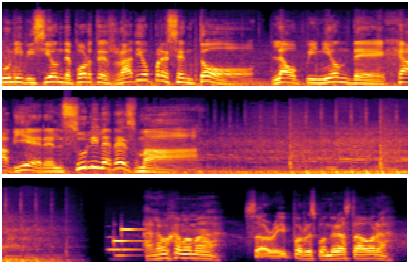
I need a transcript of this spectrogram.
Univisión Deportes Radio presentó la opinión de Javier El Zuli Ledesma. Aloha mamá. Sorry por responder hasta ahora.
